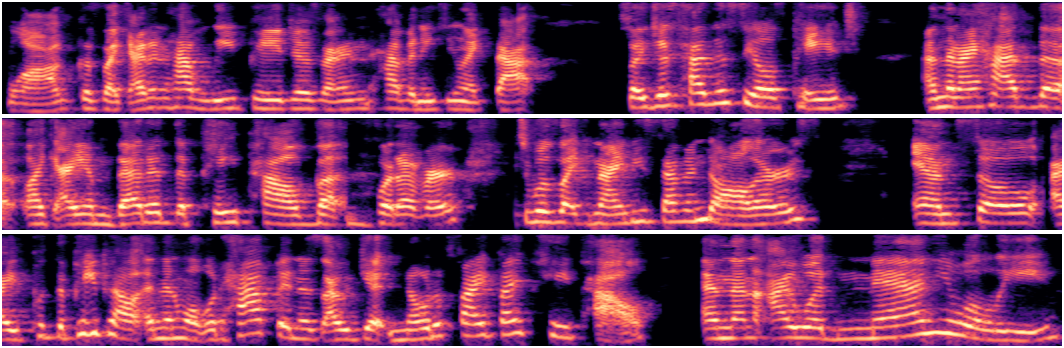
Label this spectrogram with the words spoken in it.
blog because like I didn't have lead pages, I didn't have anything like that. So I just had the sales page and then I had the like I embedded the PayPal button, mm-hmm. whatever. It was like $97. And so I put the PayPal, and then what would happen is I would get notified by PayPal, and then I would manually,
